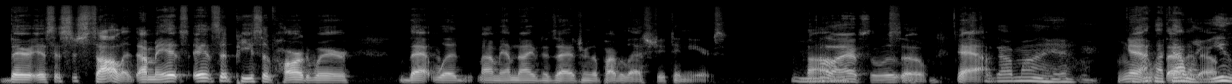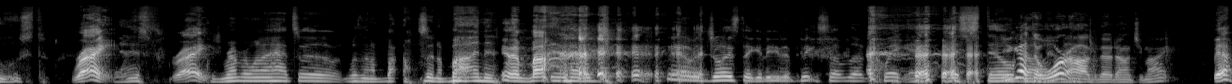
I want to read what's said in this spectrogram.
there is. It's just solid. I mean, it's it's a piece of hardware that would. I mean, I'm not even exaggerating. It'll probably last you ten years. Mhm. Oh, Um, absolutely. So yeah, I got mine here. yeah, I got that one doubt. used. right, And it's right. remember when I had to was in a bi- was in a bind and In a box. You have a joystick and you need to pick something up quick. And it's still you got the going, Warthog man. though, don't you, Mike? yeah.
